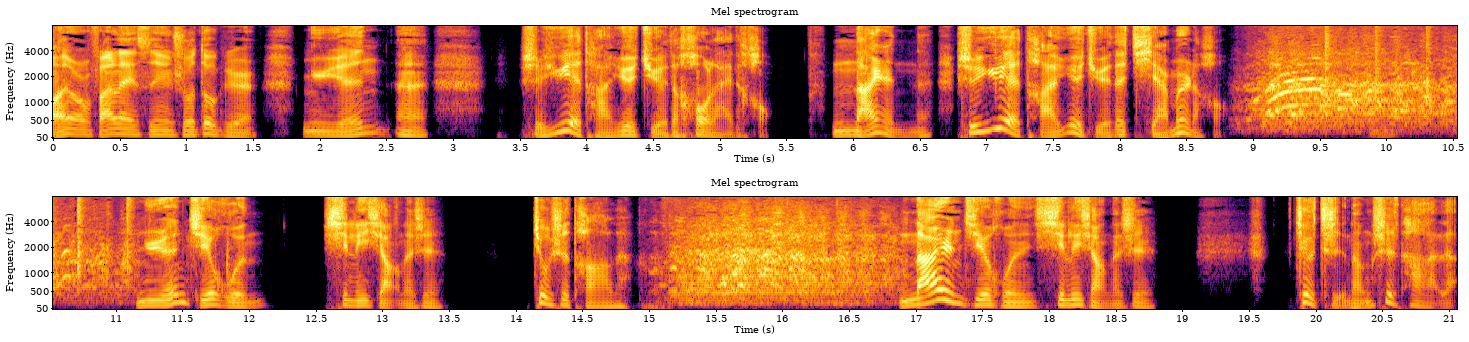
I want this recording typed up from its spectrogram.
网友发来私信说：“豆哥，女人嗯是越谈越觉得后来的好，男人呢是越谈越觉得前面的好。女人结婚心里想的是，就是他了；男人结婚心里想的是，就只能是他了。”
